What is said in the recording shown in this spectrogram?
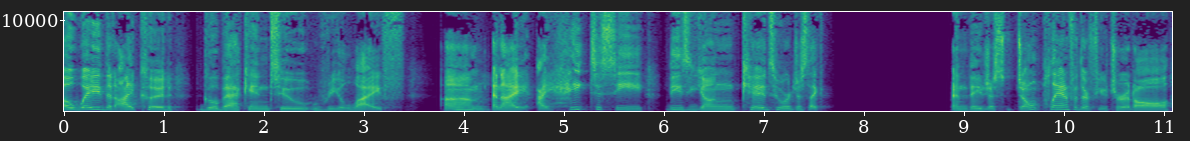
a way that I could go back into real life. Um, Mhm. and I, I hate to see these young kids who are just like, and they just don't plan for their future at all,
